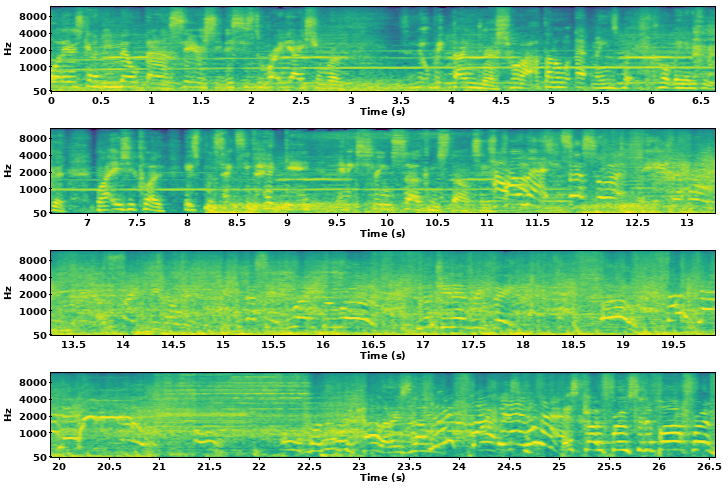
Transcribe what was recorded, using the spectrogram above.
Or there is going to be meltdown. Seriously, this is the radiation room. It's a little bit dangerous. Right, I don't know what that means, but it can't mean anything good. Right, here's your clue. It's protective headgear in extreme circumstances. Helmet. That's right. It is a helmet. A safety helmet. That's it. Raid the room. Look in everything. Oh. Yes. Oh. Oh, I love the colour. It's lovely. Right, let's, let's go through to the bathroom.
